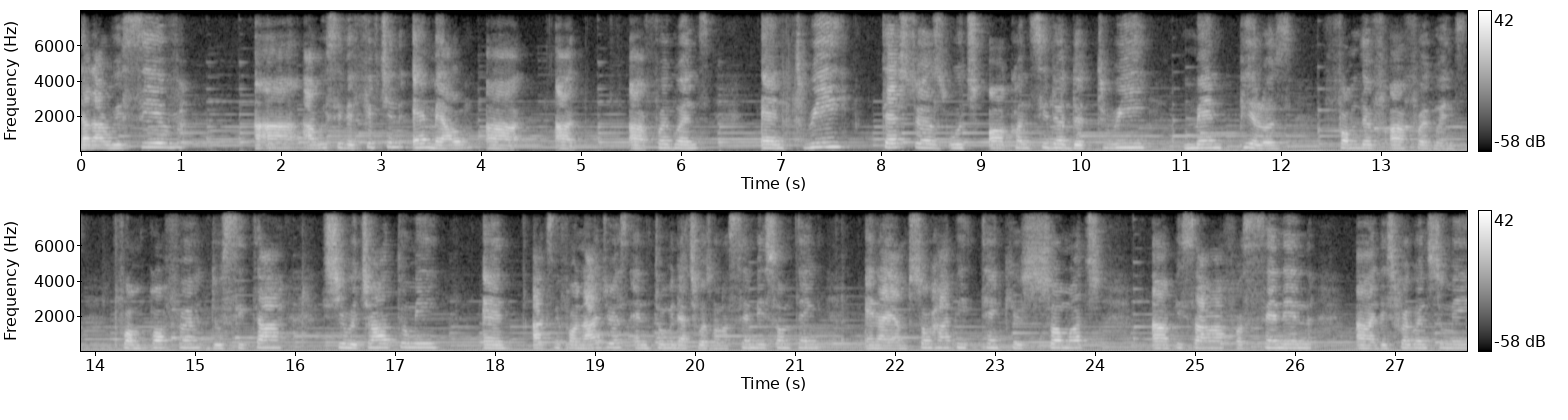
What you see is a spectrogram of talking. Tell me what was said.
that I received uh, I received a 15 ml uh, uh, uh, fragrance and three testers which are considered the three main pillars from the uh, fragrance. From Parfum Dusita she reached out to me and asked me for an address and told me that she was gonna send me something and I am so happy. Thank you so much uh, Pissara for sending uh, this fragrance to me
